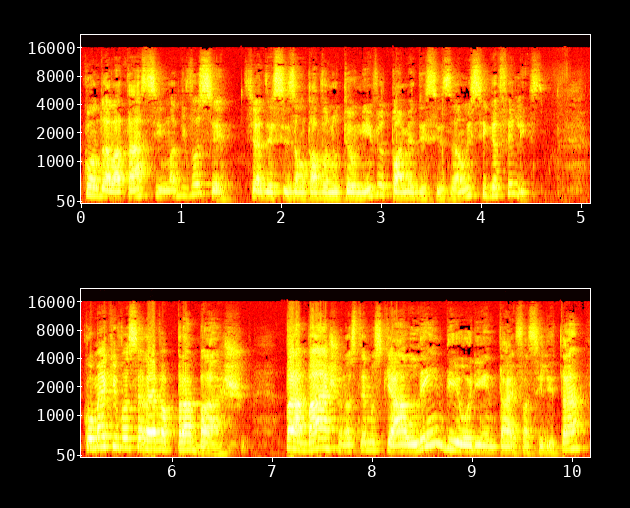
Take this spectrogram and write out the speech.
quando ela está acima de você. Se a decisão estava no teu nível, tome a decisão e siga feliz. Como é que você leva para baixo? Para baixo, nós temos que, além de orientar e facilitar,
